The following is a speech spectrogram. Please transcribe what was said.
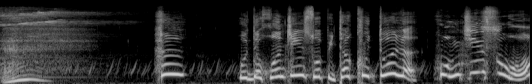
哼，我的黄金锁比他酷多了。黄金锁。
